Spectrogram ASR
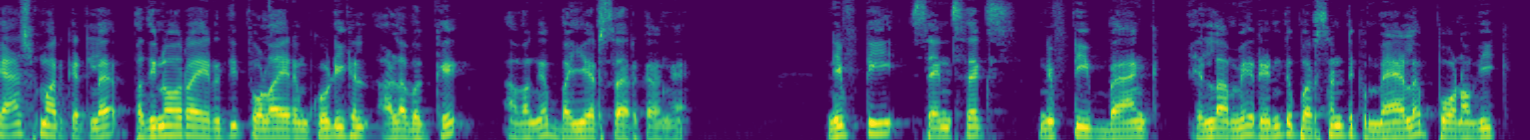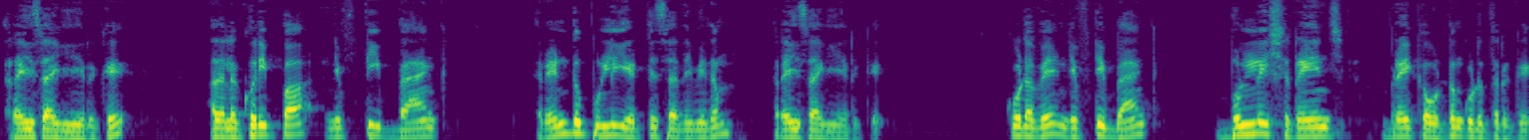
கேஷ் மார்க்கெட்டில் பதினோராயிரத்தி தொள்ளாயிரம் கோடிகள் அளவுக்கு அவங்க பையர்ஸாக இருக்காங்க. நிஃப்டி சென்செக்ஸ் நிஃப்டி பேங்க் எல்லாமே ரெண்டு பர்சன்ட்டுக்கு மேலே போன வீக் ரைஸ் ஆகியிருக்கு. அதில் குறிப்பாக நிஃப்டி பேங்க் ரெண்டு புள்ளி எட்டு சதவீதம் ரைஸ் ஆகியிருக்கு. கூடவே Nifty bank bullish range break அவுட்டும் கொடுத்துருக்கு.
